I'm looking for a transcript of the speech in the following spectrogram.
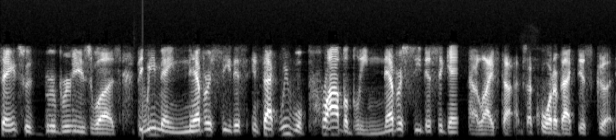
Saints with Drew Brees was we may never see this. In fact, we will probably never see this again in our lifetimes, a quarterback this good.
